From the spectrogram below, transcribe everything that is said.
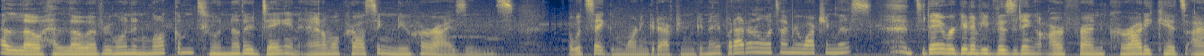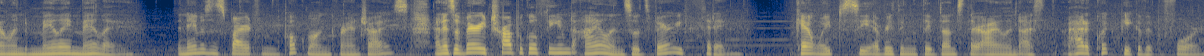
Hello, hello everyone, and welcome to another day in Animal Crossing New Horizons. I would say good morning, good afternoon, good night, but I don't know what time you're watching this. Today we're going to be visiting our friend Karate Kid's island Melemele. The name is inspired from the Pokemon franchise, and it's a very tropical themed island, so it's very fitting. Can't wait to see everything that they've done to their island. I, I had a quick peek of it before.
